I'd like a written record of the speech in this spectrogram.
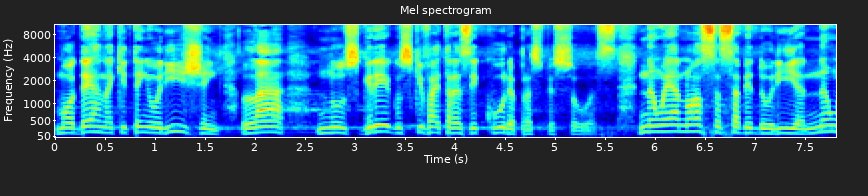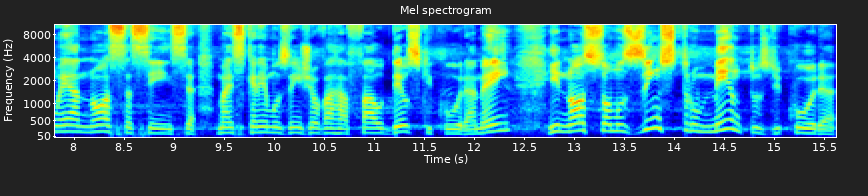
moderna que tem origem lá nos gregos que vai trazer cura para as pessoas. Não é a nossa sabedoria, não é a nossa ciência, mas cremos em Jeová Rafa, o Deus que cura, amém? E nós somos instrumentos de cura.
